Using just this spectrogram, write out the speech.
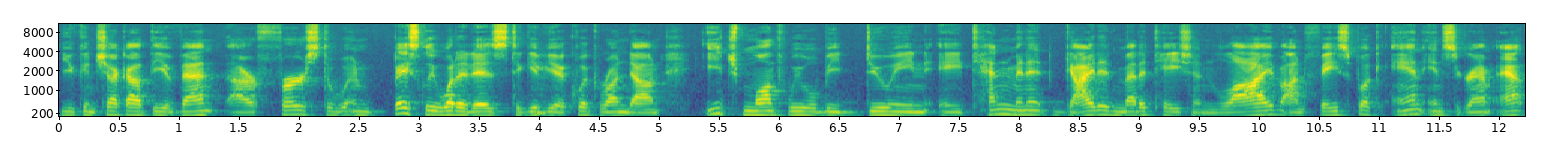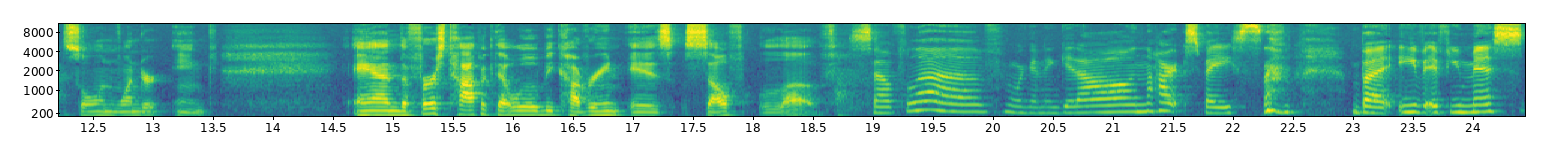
You can check out the event. Our first, and basically what it is to give you a quick rundown. Each month, we will be doing a 10 minute guided meditation live on Facebook and Instagram at Soul In Wonder Inc. And the first topic that we'll be covering is self love. Self love. We're going to get all in the heart space. But Eve if you miss,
